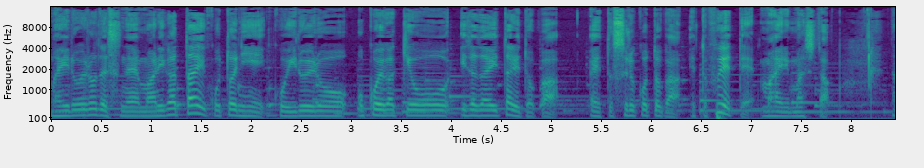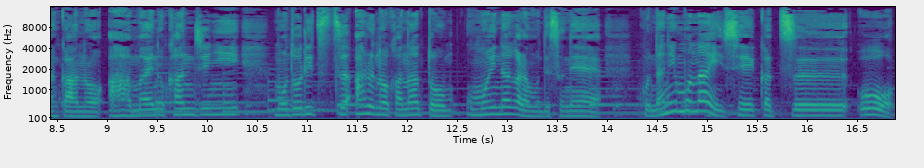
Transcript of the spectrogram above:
いろいろですね、まあ、ありがたいことにいろいろお声がけをいただいたりとか、えっと、することが、えっと、増えてまいりました。なんかあのあ前の感じに戻りつつあるのかなと思いながらもですねこう何もない生活を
